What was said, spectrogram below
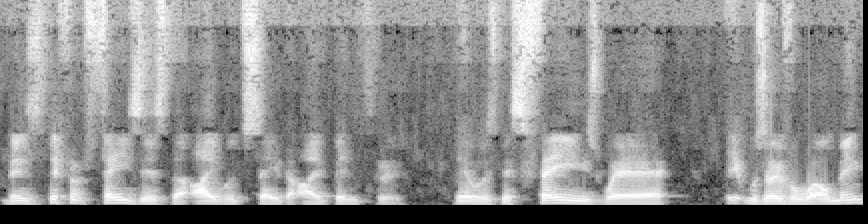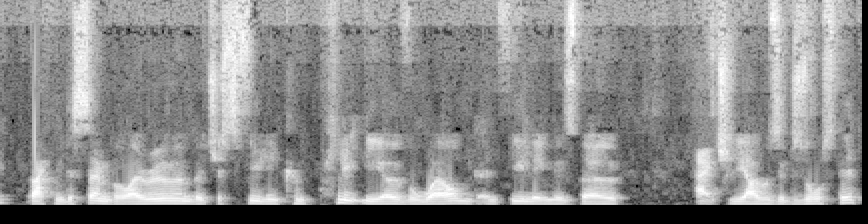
there's different phases that I would say that I've been through. There was this phase where it was overwhelming back in December. I remember just feeling completely overwhelmed and feeling as though actually I was exhausted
